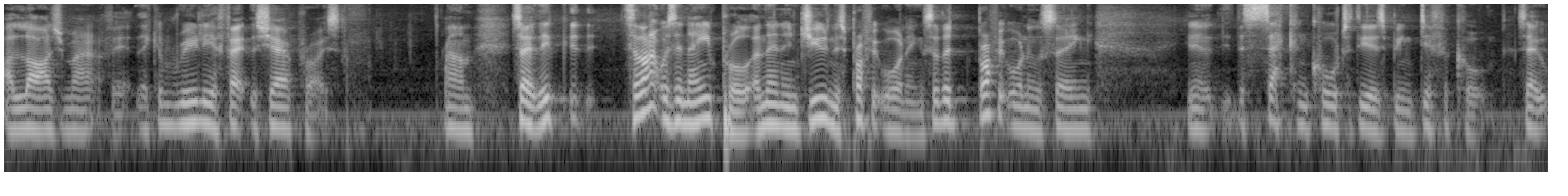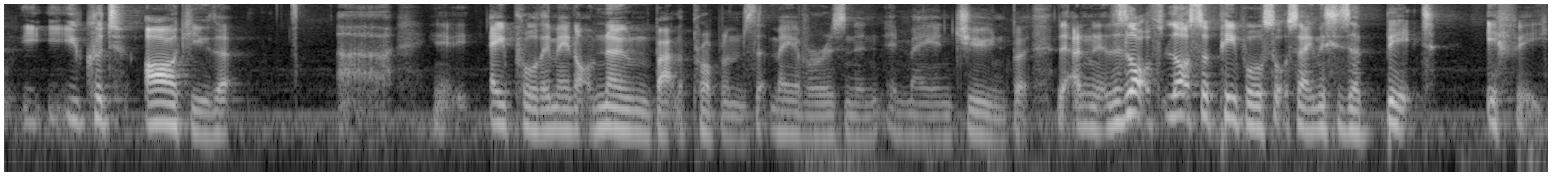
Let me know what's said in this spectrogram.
a large amount of it, they can really affect the share price. Um, so they, so that was in April, and then in June this profit warning. So the profit warning was saying, you know, the second quarter of the year has been difficult. So you could argue that uh, you know, April, they may not have known about the problems that may have arisen in, in May and June. But and there's lots lots of people sort of saying this is a bit iffy.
